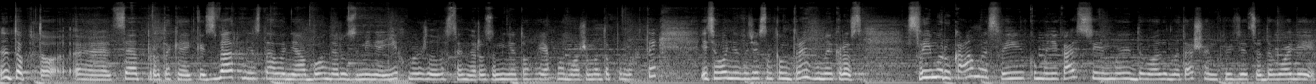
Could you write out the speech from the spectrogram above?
Ну, тобто е, це про таке якесь зверхнє ставлення або нерозуміння їх можливостей, нерозуміння того, як ми можемо допомогти. І сьогодні з учасниками тренінгу ми якраз своїми руками, своєю комунікацією ми доводимо те, що інклюзія це доволі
